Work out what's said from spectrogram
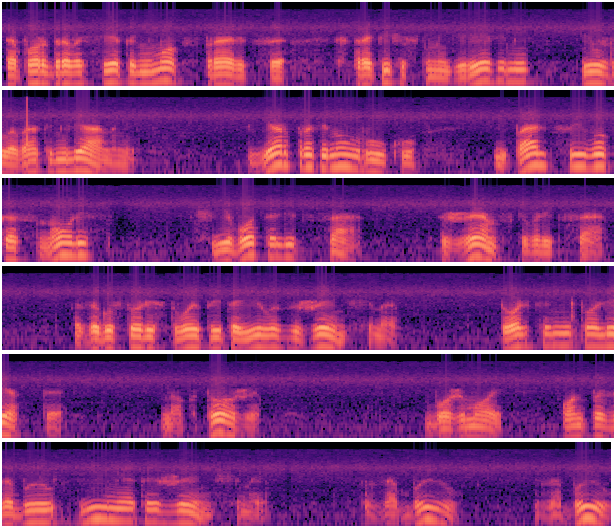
Топор дровосека не мог справиться с тропическими деревьями и узловатыми лианами. Пьер протянул руку, и пальцы его коснулись чьего-то лица, женского лица. За густой листвой притаилась женщина. Только не Полетта. Но кто же? Боже мой, он позабыл имя этой женщины. Забыл, забыл.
